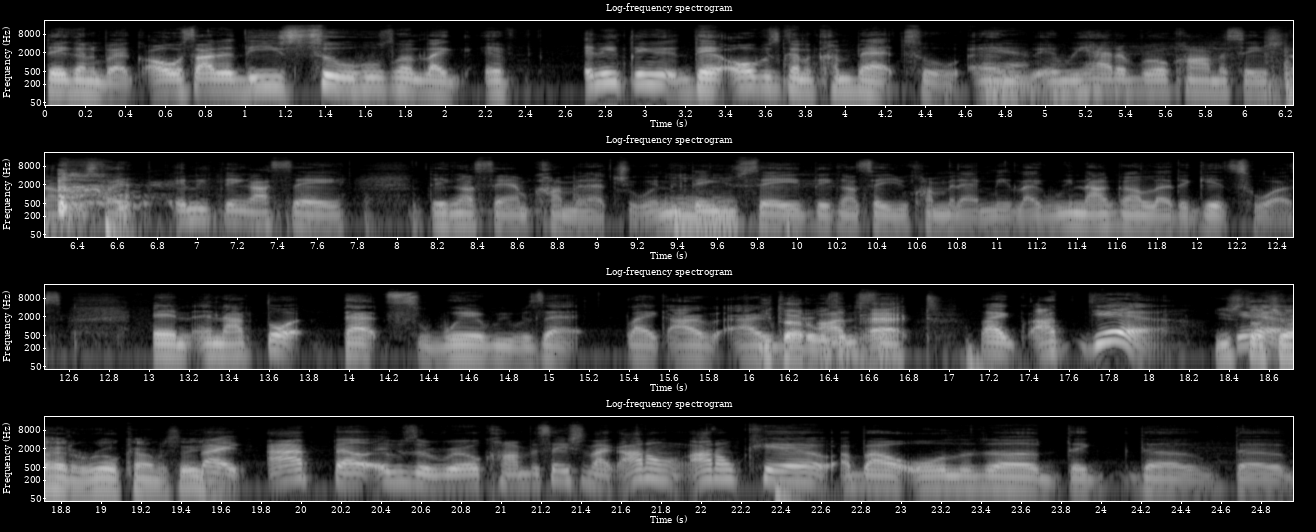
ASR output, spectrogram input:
they're gonna be like oh it's out of these two who's gonna like if anything they're always gonna come back to. And Yeah. and we had a real conversation. I was like anything I say they're gonna say I'm coming at you. Anything you mm-hmm. say they're gonna say you coming at me. Like we're not gonna let it get to us. And and I thought that's where we was at. Like I I You thought it was a pact. like I yeah You yeah. thought y'all had a real conversation. like I felt it was a real conversation. Like I don't I don't care about all of the the the, the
